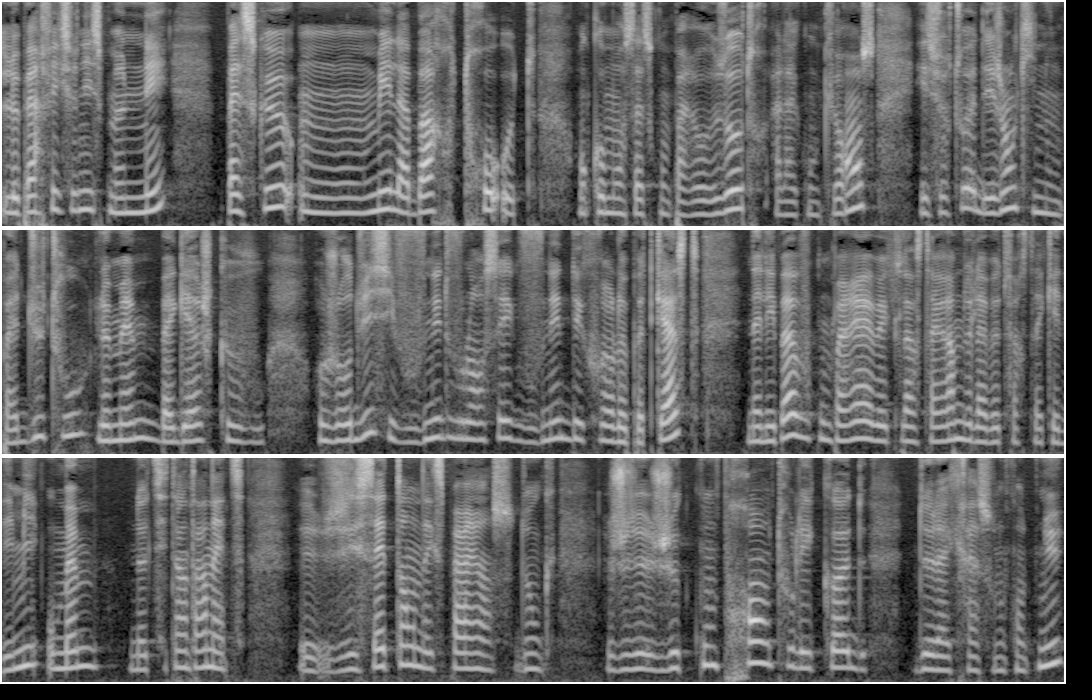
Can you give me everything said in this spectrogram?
le perfectionnisme naît parce que on met la barre trop haute. On commence à se comparer aux autres, à la concurrence et surtout à des gens qui n'ont pas du tout le même bagage que vous. Aujourd'hui, si vous venez de vous lancer et que vous venez de découvrir le podcast, n'allez pas vous comparer avec l'Instagram de la But First Academy ou même notre site internet. Euh, j'ai 7 ans d'expérience, donc je, je comprends tous les codes de la création de contenu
